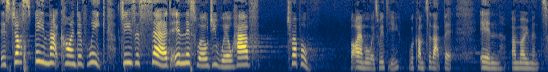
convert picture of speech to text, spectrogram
It's just been that kind of week. Jesus said, in this world you will have trouble. But I am always with you. We'll come to that bit in a moment.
